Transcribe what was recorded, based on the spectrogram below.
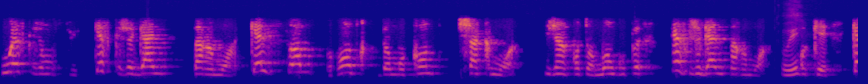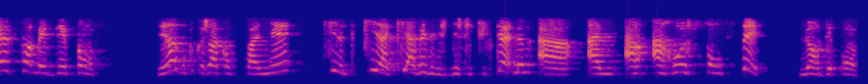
Où est-ce que j'en suis? Qu'est-ce que je gagne par mois Quelle somme rentre dans mon compte chaque mois? Si j'ai un compte en banque, qu'est-ce que je gagne par mois? Oui. Ok. Quelles sont mes dépenses? Il y en a beaucoup que j'ai accompagnés qui, qui, qui, avaient des difficultés même à, à, à, recenser leurs dépenses,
